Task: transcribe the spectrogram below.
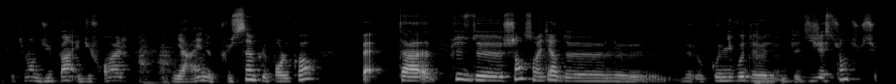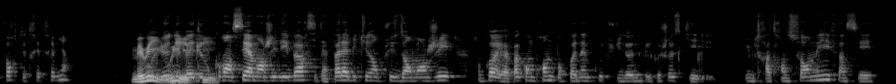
effectivement du pain et du fromage, il n'y a rien de plus simple pour le corps. Bah, tu as plus de chances, on va dire, de, le, niveau de, de digestion, tu supportes très très bien. Mais Au oui, lieu de, oui, bah, de commencer à manger des bars, si t'as pas l'habitude en plus d'en manger, ton corps il va pas comprendre pourquoi d'un coup tu lui donnes quelque chose qui est ultra transformé. Enfin, c'est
